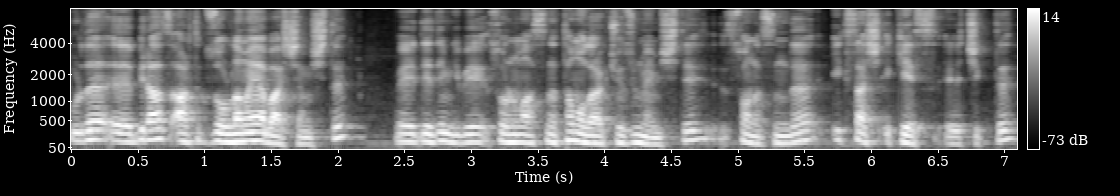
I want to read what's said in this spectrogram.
Burada e, biraz artık zorlamaya başlamıştı. Ve dediğim gibi sorunum aslında tam olarak çözülmemişti. Sonrasında XH2S e, çıktı.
